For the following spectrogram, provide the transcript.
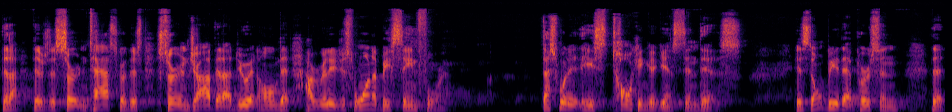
That I, there's this certain task or this certain job that I do at home that I really just want to be seen for. That's what it, he's talking against in this. Is don't be that person that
